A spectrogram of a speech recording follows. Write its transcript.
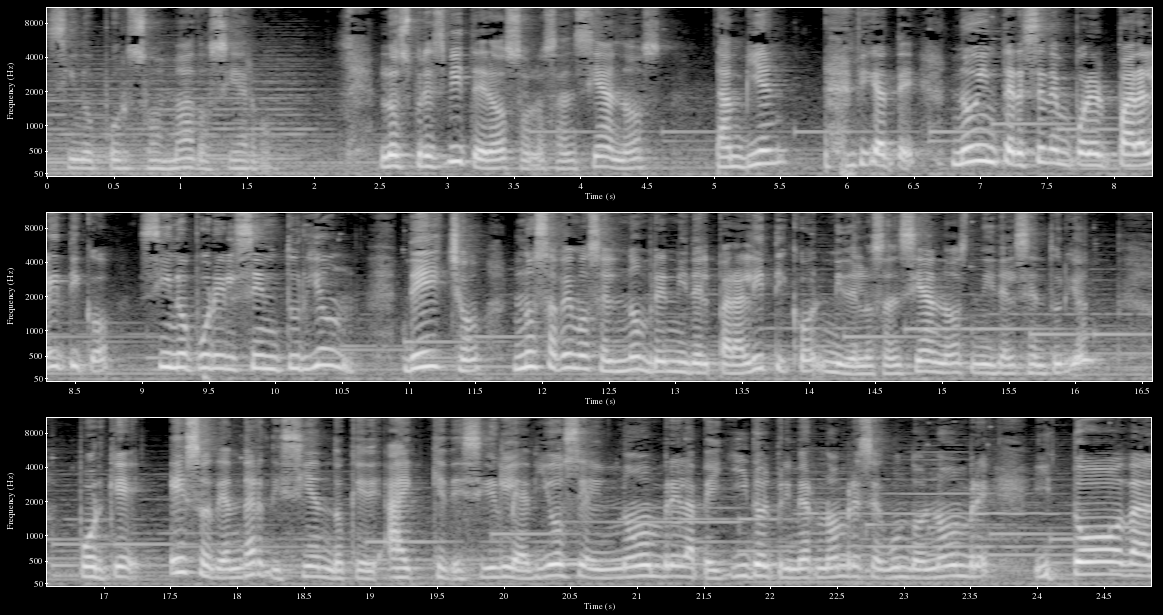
sino por su amado siervo. Los presbíteros o los ancianos también fíjate, no interceden por el paralítico, sino por el centurión. De hecho, no sabemos el nombre ni del paralítico, ni de los ancianos, ni del centurión. Porque eso de andar diciendo que hay que decirle a Dios el nombre, el apellido, el primer nombre, el segundo nombre y toda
